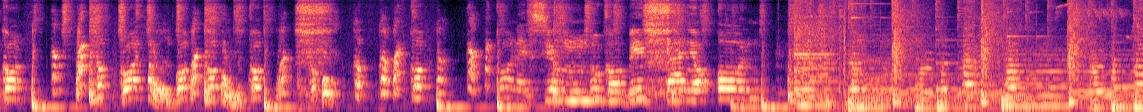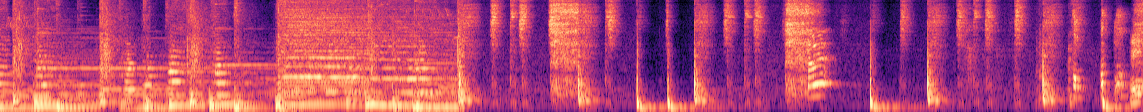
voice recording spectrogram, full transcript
con con con Conexión Mundo Covid Caño On Eh,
